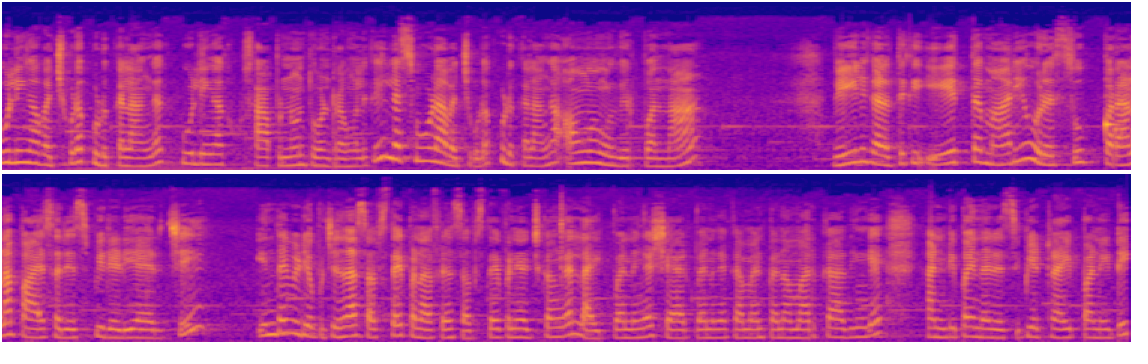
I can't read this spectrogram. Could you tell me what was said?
கூலிங்காக வச்சு கூட கொடுக்கலாங்க. கூலிங்காக சாப்பிடணும்னு தோன்றவங்களுக்கு இல்லை சூடாக வச்சு கூட கொடுக்கலாங்க. அவங்கவுங்க விருப்பம் தான் வெயில் காலத்துக்கு ஏற்ற மாதிரி ஒரு சூப்பரான பாயச ரெசிபி ரெடி ஆயிடுச்சு இந்த வீடியோ பிடிச்சிருந்தா சப்ஸ்கிரைப் பண்ண ஃப்ரெண்ட்ஸ் சப்ஸ்கிரைப் பண்ணி வச்சுக்கோங்க. லைக் பண்ணுங்கள் ஷேர் பண்ணுங்கள் கமெண்ட் பண்ண மறக்காதீங்க. கண்டிப்பாக இந்த ரெசிபியை ட்ரை பண்ணிவிட்டு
